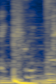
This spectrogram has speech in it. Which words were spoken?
right quick.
